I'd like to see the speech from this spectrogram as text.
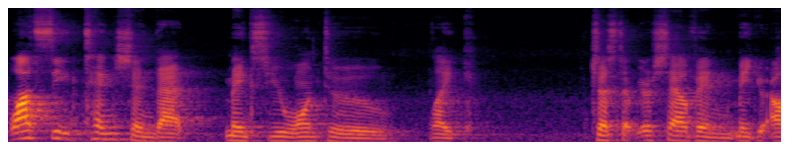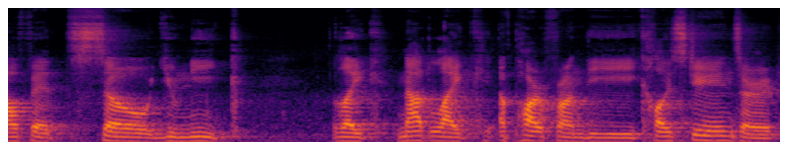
what's the intention that makes you want to like dress up yourself and make your outfit so unique? Like not like apart from the college students or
